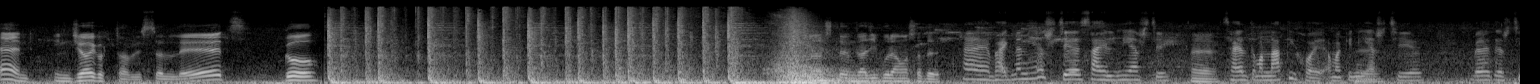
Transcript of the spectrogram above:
অ্যান্ড এনজয় করতে হবে। সো লেটস গো আসলেন গাজীপুরে আমার সাথে। হ্যাঁ ভাগনা নিয়ে আসছে সাহেল নিয়ে আসছে। হ্যাঁ। সাহেল তোমার নাতি হয় আমাকে নিয়ে হ্যাঁ। আসছে। বেড়াতে আসছি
